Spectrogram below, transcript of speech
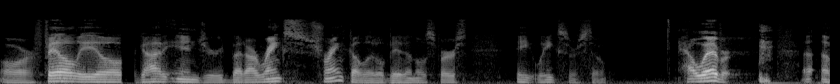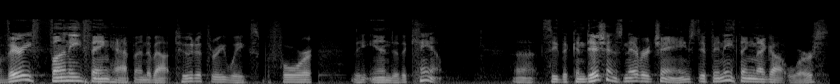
or fell ill, got injured, but our ranks shrank a little bit in those first eight weeks or so. However, a, a very funny thing happened about two to three weeks before the end of the camp. Uh, see, the conditions never changed. If anything, they got worse.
